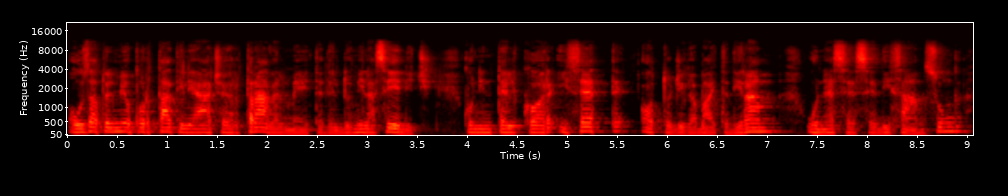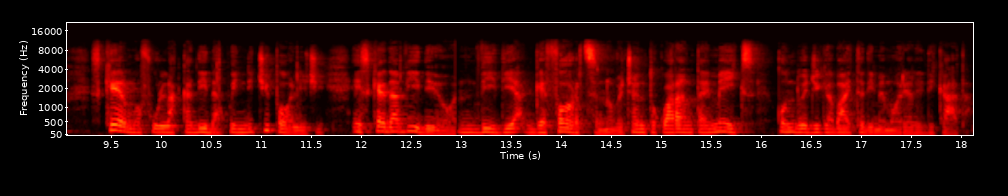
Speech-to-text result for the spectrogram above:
Ho usato il mio portatile Acer TravelMate del 2016 con Intel Core i7, 8 GB di RAM, un SSD Samsung, schermo Full HD da 15 pollici e scheda video Nvidia GeForce 940MX con 2 GB di memoria dedicata.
